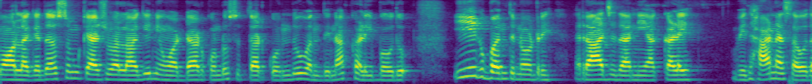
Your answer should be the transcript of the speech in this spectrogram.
ಮಾಲ್ ಆಗ್ಯದ. ಸುಮ್ ಕ್ಯಾಶುವಲ್ ಆಗಿ ನೀವು ಅಡ್ಡಾಡ್ಕೊಂಡು ಸುತ್ತಾಡ್ಕೊಂಡು ಒಂದಿನ ಕಳಿಬೋದು. ಈಗ ಬಂತು ನೋಡ್ರಿ ರಾಜಧಾನಿಯ ಕಳೆ. ವಿಧಾನಸೌಧ.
